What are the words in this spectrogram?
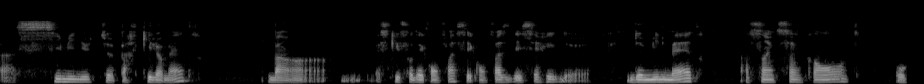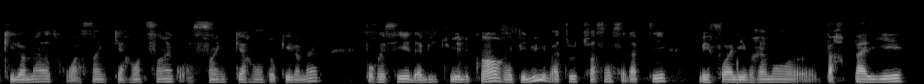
à 6 minutes par kilomètre, ben, ce qu'il faudrait qu'on fasse, c'est qu'on fasse des séries de, de 1000 mètres à 5,50 au kilomètre ou à 5,45 ou à 5,40 au kilomètre pour essayer d'habituer le corps. Et puis lui, il va de toute façon s'adapter, mais il faut aller vraiment par palier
